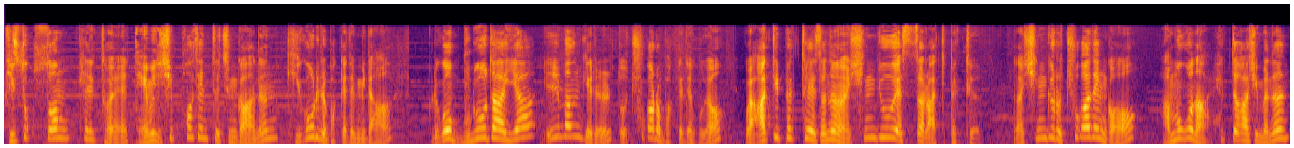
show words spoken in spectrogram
비속성 캐릭터의 damage 10% 증가하는 귀걸이를 받게 됩니다. 그리고 무료 다이아 1만 개를 또 추가로 받게 되고요. artifact에서는 신규 SR artifact 그러니까 신규로 추가된 거 아무거나 획득하시면은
